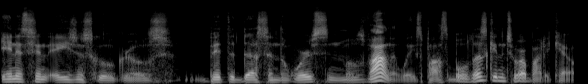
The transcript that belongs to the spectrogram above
innocent Asian schoolgirls bit the dust in the worst and most violent ways possible. Let's get into our body count.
